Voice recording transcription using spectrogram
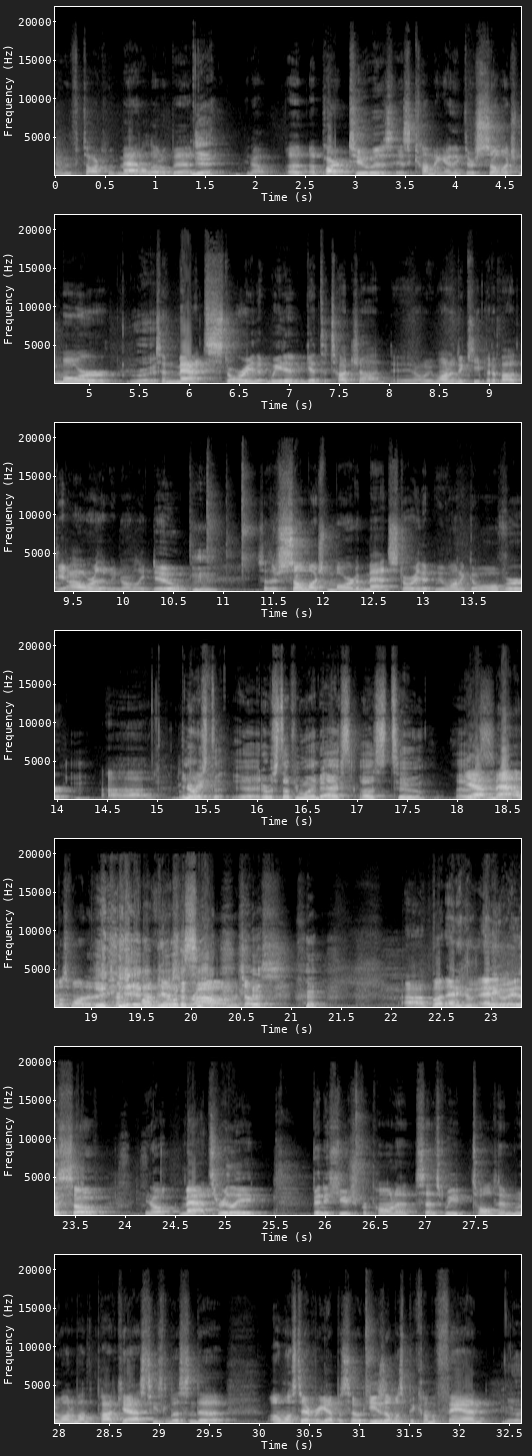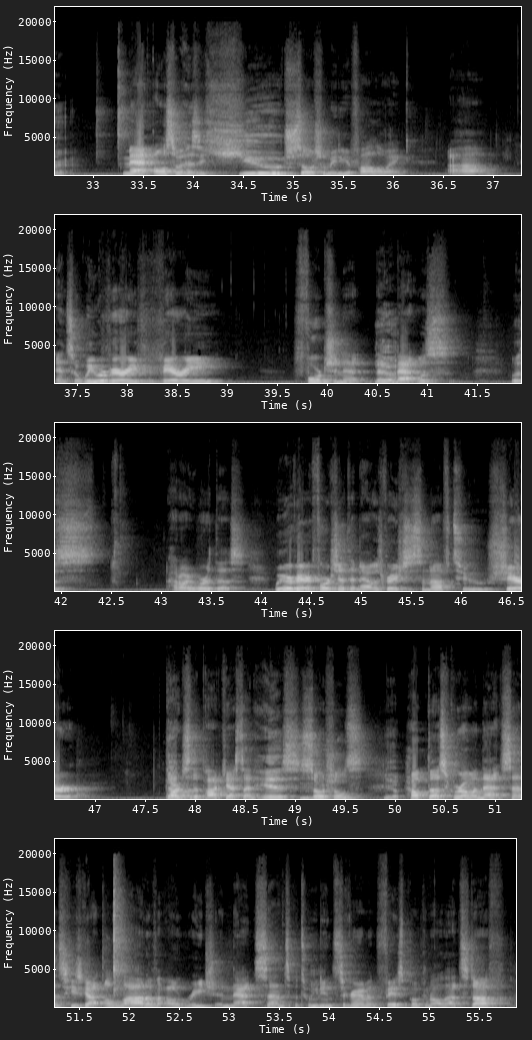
and we've talked with Matt a little bit. yeah, You know, a, a part two is is coming. I think there's so much more Right. to Matt's story that we didn't get to touch on. And, you know, we wanted to keep it about the hour that we normally do. Mm-hmm. So there's so much more to Matt's story that we want to go over. Uh, and there was, like- st- yeah, there was stuff you wanted to ask us too. Uh, yeah, Matt almost wanted to turn the podcast around, which I was. Uh, but anyway, anyways, so you know, Matt's really been a huge proponent since we told him we want him on the podcast. He's listened to almost every episode. He's almost become a fan. Right. Matt also has a huge social media following, um, and so we were very, very fortunate that Yeah. Matt was was how do I word this? We were very fortunate that Matt was gracious enough to share parts of the podcast on his socials. Yep. Helped us grow in that sense. He's got a lot of outreach in that sense between Instagram and Facebook and all that stuff.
